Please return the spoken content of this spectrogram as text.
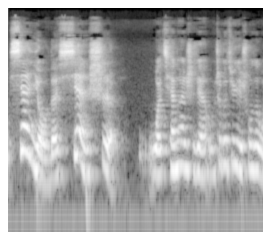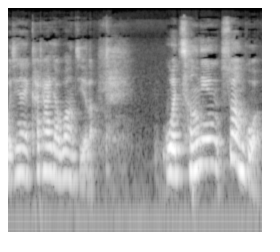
现有的县市，我前段时间我这个具体数字我现在咔嚓一下忘记了。我曾经算过，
